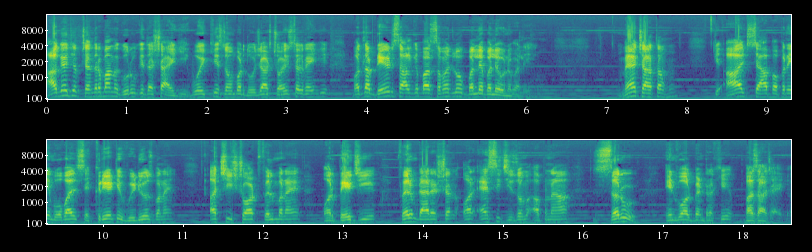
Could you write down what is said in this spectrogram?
आगे जब चंद्रमा में गुरु की दशा आएगी, वो 21 नवंबर 2024 तक रहेगी। मतलब डेढ़ साल के बाद समझ लो बल्ले बल्ले होने वाली मैं चाहता हूँ कि आज से आप अपने मोबाइल से क्रिएटिव वीडियोस बनाएँ, अच्छी शॉर्ट फ़िल्म बनाएँ और भेजिए। फ़िल्म डायरेक्शन और ऐसी चीज़ों में अपना ज़रूर इन्वॉल्वमेंट रखिए, मज़ा जाएगा।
